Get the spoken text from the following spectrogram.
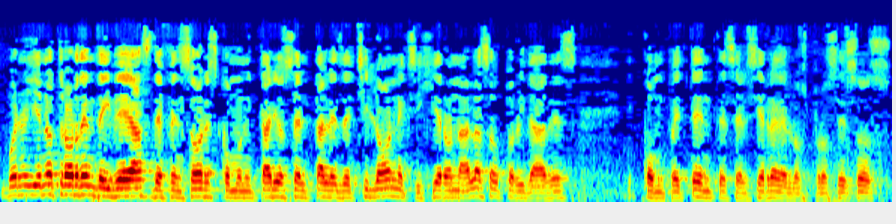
Bueno, y en otro orden de ideas, defensores comunitarios celtales de Chilón exigieron a las autoridades competentes el cierre de los procesos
